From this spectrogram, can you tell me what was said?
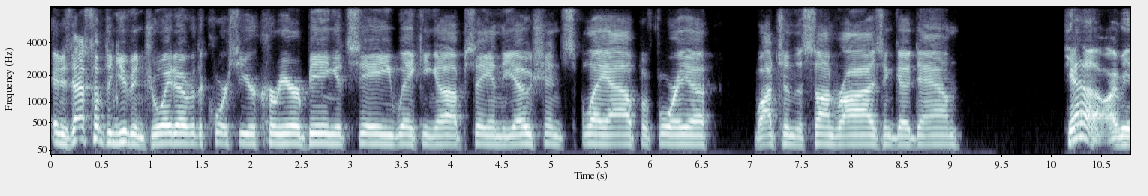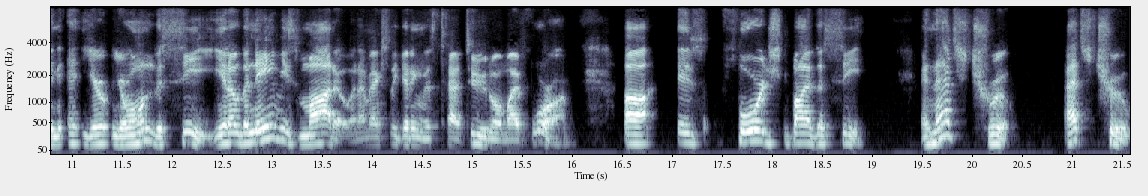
And is that something you've enjoyed over the course of your career, being at sea, waking up, seeing the ocean splay out before you, watching the sun rise and go down? Yeah, I mean, eh, you're you're on the sea. You know, the Navy's motto, and I'm actually getting this tattooed on my forearm, uh, is forged by the sea, and that's true. That's true.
